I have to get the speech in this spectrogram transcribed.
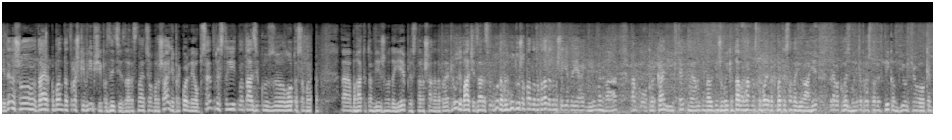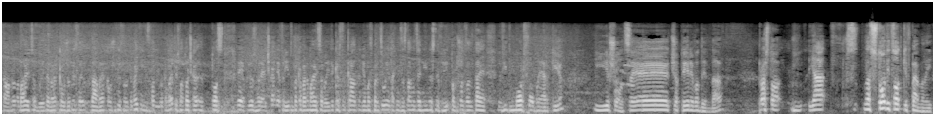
Єдине, що Дайер команда трошки в ліпшій позиції зараз на цьому Рошані. Прикольний обцентр стоїть на тазіку з лотосами. Е, Багато там віжну дає, плюс на Рошана нападають. Люди бачать зараз вельгу, на вельгу дуже падно нападати, тому що є дає Гімменга, там Окерка, Ліфтек, Мелоді, Мелоді, живий кентавр, гарно стрибає, так батися на Юрагі. Треба когось бити, просто рефліком б'ють його кентавр, намагаються бити, Верка вже тисне, да, Верка вже тисне, ультимейті, не ставить пішла точка, тос, е, плюс горячка, Нефріт, Верка намагається вийти, Керстенкраут на ньому спрацює, так він застанеться мінус Нефріт, там що залітає від морфо Верки. І що, це 4 в 1, да? Просто я на 100% впевнений,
